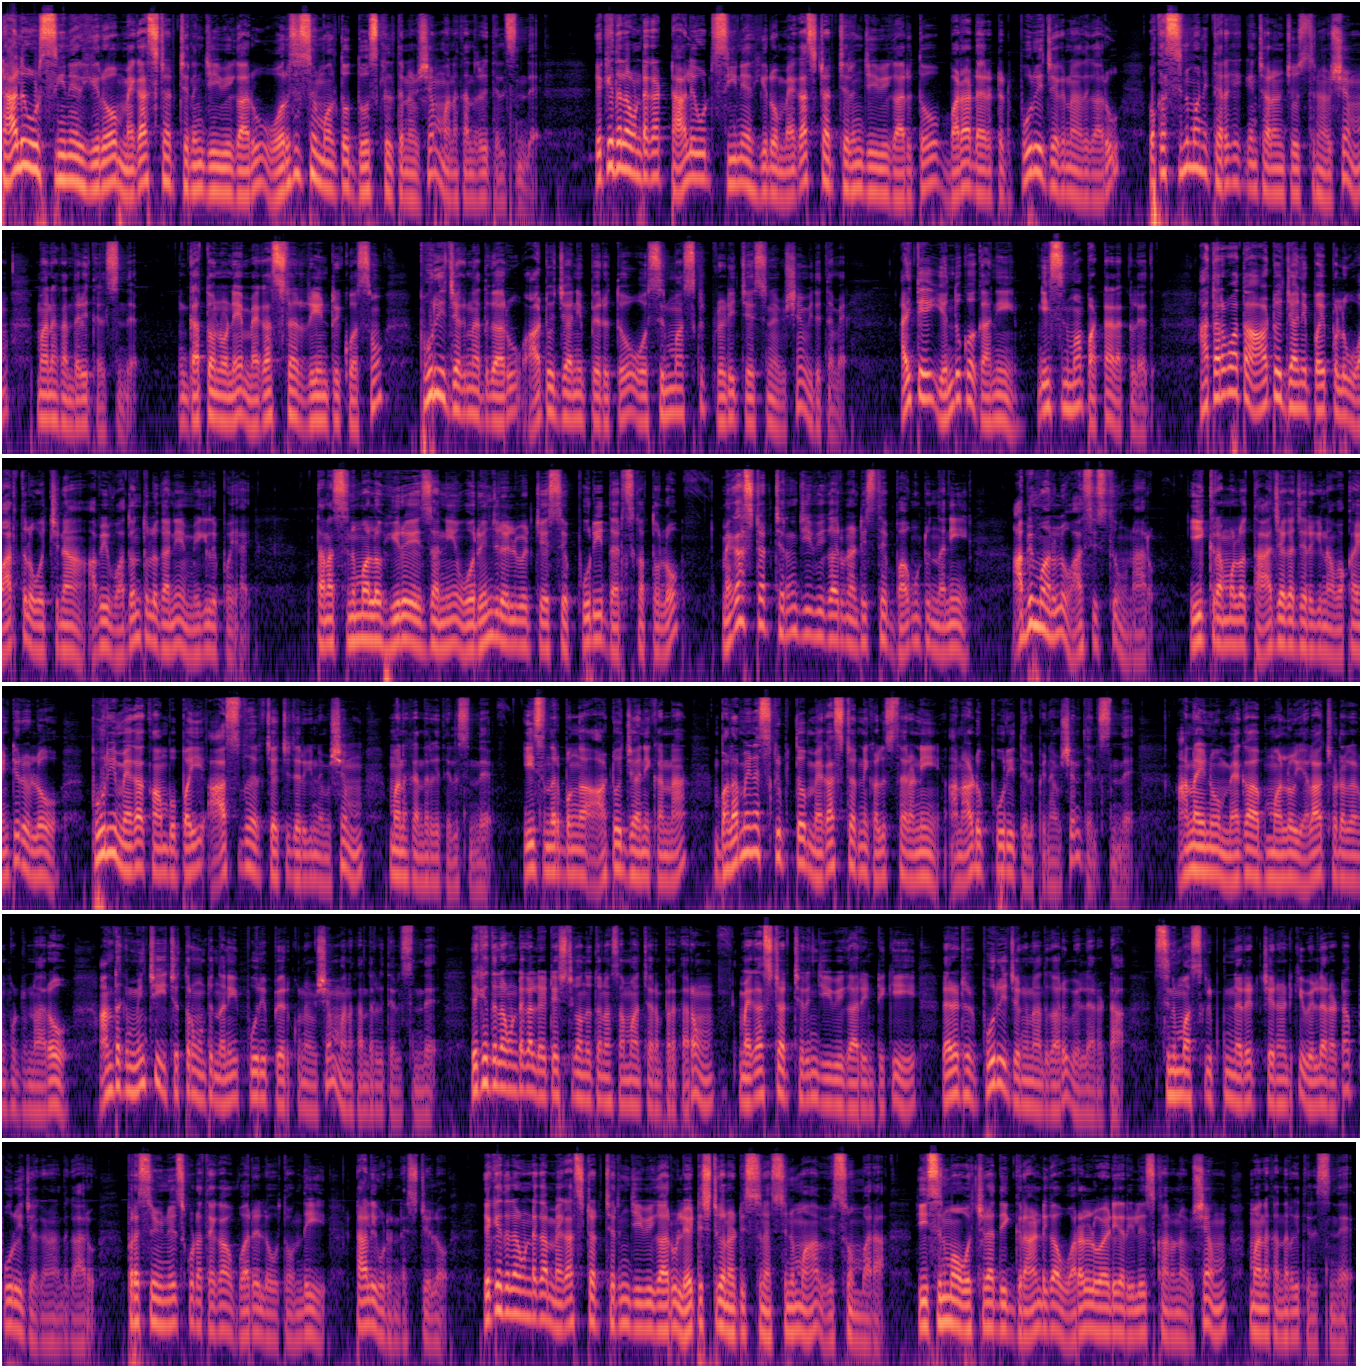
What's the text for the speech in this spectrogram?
Tollywood senior hero megastar Chiranjeevi garu వరుస సినిమాలతో దూసుకెళ్తున్న విషయం మనకందరికీ తెలిసిందే. ఇక ఇదిలా ఉండగా Tollywood senior hero megastar Chiranjeevi గారితో బడా డైరెక్టర్ పూరి జగన్నాథ్ గారు ఒక సినిమాని తెరకెక్కించాలని చూస్తున్న విషయం మనకందరికీ తెలిసిందే. గతంలోనే మెగాస్టార్ రీఎంట్రీ కోసం పూరి జగన్నాథ్ గారు ఆటో జానీ పేరుతో ఓ సినిమా స్క్రిప్ట్ రెడీ చేసిన విషయం విదితమే. అయితే ఎందుకో కానీ ఈ సినిమా పట్టాలెక్కలేదు. ఆ తర్వాత ఆటో జానీపై పలు వార్తలు వచ్చినా అవి వదంతులుగానే మిగిలిపోయాయి. తన సినిమాలో హీరోయిజాన్ని ఓ రేంజ్లో ఎలివేట్ చేసే పూరి దర్శకత్వంలో మెగాస్టార్ చిరంజీవి గారు నటిస్తే బాగుంటుందని అభిమానులు ఆశిస్తూ ఉన్నారు. ఈ క్రమంలో తాజాగా జరిగిన ఒక ఇంటర్వ్యూలో పూరి మెగా కాంబోపై ఆసక్తికర చర్చ జరిగిన విషయం మనకందరికీ తెలిసిందే. ఈ సందర్భంగా ఆటో జానీ కన్నా బలమైన స్క్రిప్ట్తో మెగాస్టార్ని కలుస్తారని ఆనాడు పూరి తెలిపిన విషయం తెలిసిందే. అన్నయ్యను మెగా అభిమానులు ఎలా చూడాలనుకుంటున్నారో అంతకు మించి ఈ చిత్రం ఉంటుందని పూరి పేర్కొన్న విషయం మనకందరికీ తెలిసిందే. ఇక ఇదిలా ఉండగా లేటెస్ట్గా అందుతున్న సమాచారం ప్రకారం మెగాస్టార్ చిరంజీవి గారింటికి డైరెక్టర్ పూరి జగన్నాథ్ గారు వెళ్ళారట సినిమా స్క్రిప్ట్ నరేట్ చేయడానికి వెళ్ళారట పూరి జగన్నాథ్ గారు. ప్రెస్ న్యూస్ కూడా తెగ వైరల్ అవుతోంది టాలీవుడ్ ఇండస్ట్రీలో. ఇక ఇదిలా ఉండగా మెగాస్టార్ చిరంజీవి గారు లేటెస్ట్గా నటిస్తున్న సినిమా విశ్వంబర ఈ సినిమా వచ్చేది గ్రాండ్గా వరల్డ్ వైడ్గా రిలీజ్ కానున్న విషయం మనకందరికీ తెలిసిందే.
